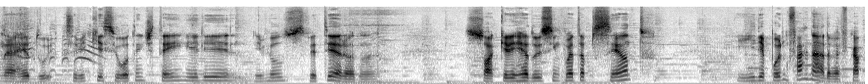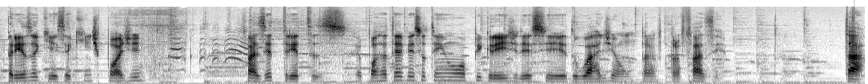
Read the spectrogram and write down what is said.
né, reduz. Você vê que esse outro a gente tem ele nível veterano, né? Só que ele reduz 50% e depois não faz nada, vai ficar preso aqui. Esse aqui a gente pode fazer tretas. Eu posso até ver se eu tenho um upgrade desse do guardião pra, fazer. Tá.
